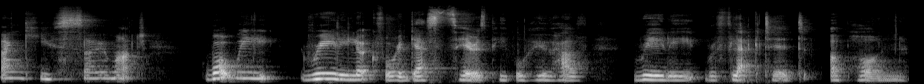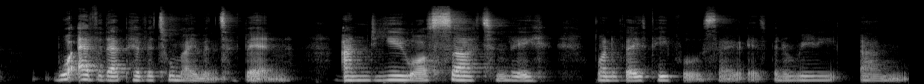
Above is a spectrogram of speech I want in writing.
thank you so much. What we really look for in guests here is people who have really reflected upon whatever their pivotal moments have been. And you are certainly one of those people. So it's been a really um,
